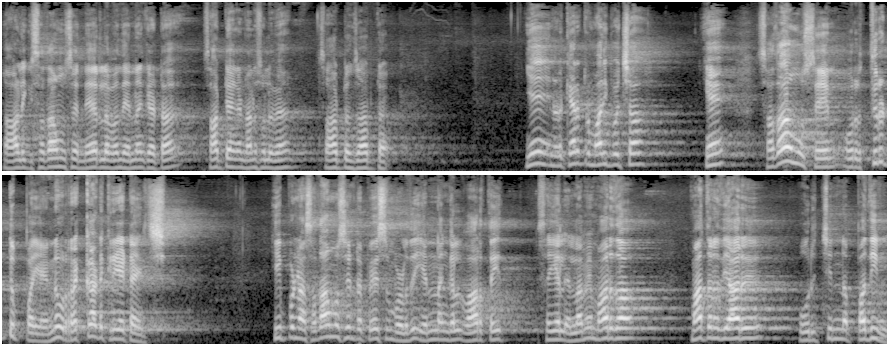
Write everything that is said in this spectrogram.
நாளைக்கு சதாம் நேரில் வந்து என்னன்னு கேட்டால் சாப்பிட்டியாங்க நான் சொல்லுவேன். சாப்பிட்டேன் சாப்பிட்டேன். ஏன்? என்னோட கேரக்டர் மாறி போச்சா? ஏன்? சதாம் ஹுசேன் ஒரு திருட்டு பையன் ஒரு ரெக்கார்டு கிரியேட் ஆயிடுச்சு இப்போ நான் சதாம் ஹுசேன்கிட்ட பேசும்பொழுது எண்ணங்கள் வார்த்தை செயல் எல்லாமே மாறுதா? மாற்றினது யார்? ஒரு சின்ன பதிவு.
